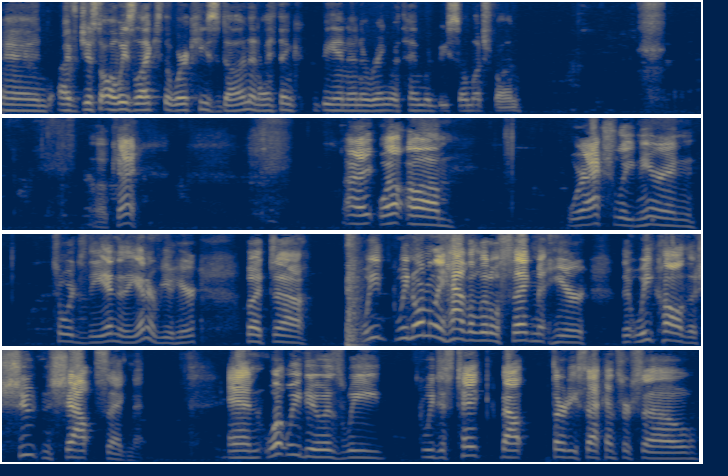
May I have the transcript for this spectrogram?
And I've just always liked the work he's done, and I think being in a ring with him would be so much fun. Okay. All right. Well, um, we're actually nearing towards the end of the interview here, but uh, we we normally have a little segment here that we call the shoot and shout segment. And what we do is we we just take about 30 seconds or so,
